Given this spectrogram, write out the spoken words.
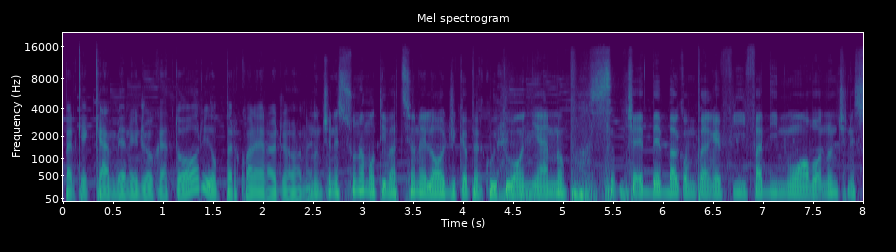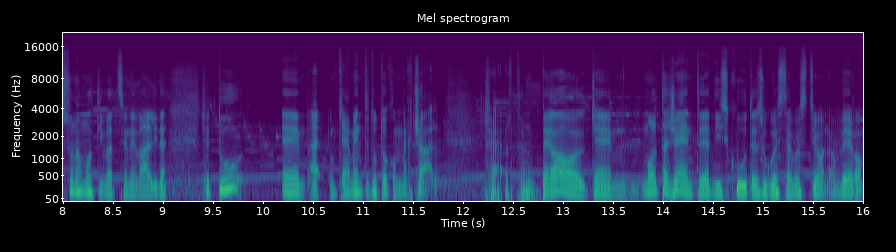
Perché cambiano i giocatori o per quale ragione? non c'è nessuna motivazione logica per cui tu ogni anno possa cioè debba comprare FIFA di nuovo non c'è nessuna motivazione valida cioè tu eh, eh, chiaramente tutto commerciale Certo. Però cioè, molta gente discute su questa questione, ovvero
